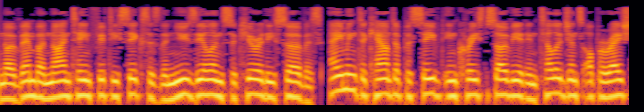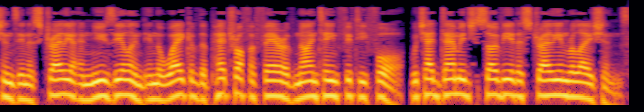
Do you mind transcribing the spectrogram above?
November 1956 as the New Zealand Security Service, aiming to counter perceived increased Soviet intelligence operations in Australia and New Zealand in the wake of the Petrov Affair of 1954, which had damaged Soviet-Australian relations.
